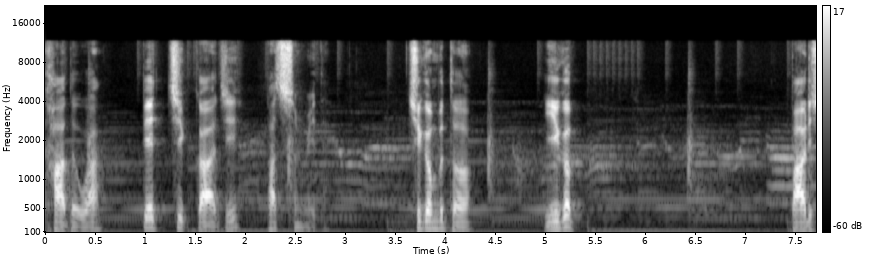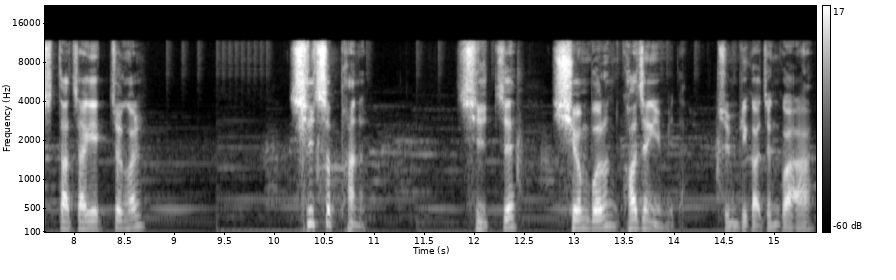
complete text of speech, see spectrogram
카드와 배지까지 받습니다. 지금부터 2급 바리스타 자격증을 실습하는 실제 시험 보는 과정입니다. 준비 과정과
